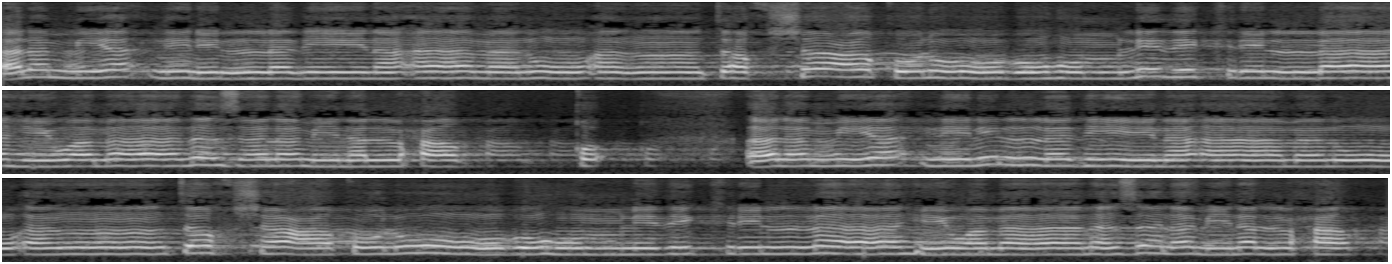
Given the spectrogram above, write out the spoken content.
ألم يأن للذين آمنوا أن تخشع قلوبهم لذكر الله وما نزل من الحق؟ ألم يأن للذين آمنوا أن تخشع قلوبهم لذكر الله وما نزل من الحق؟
